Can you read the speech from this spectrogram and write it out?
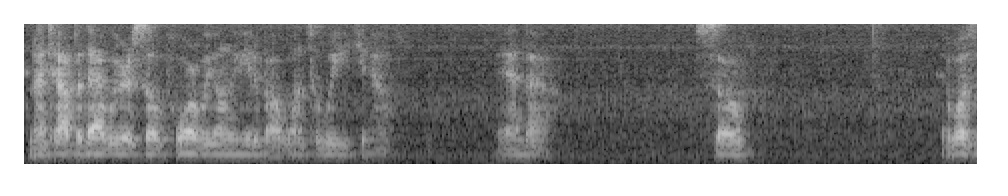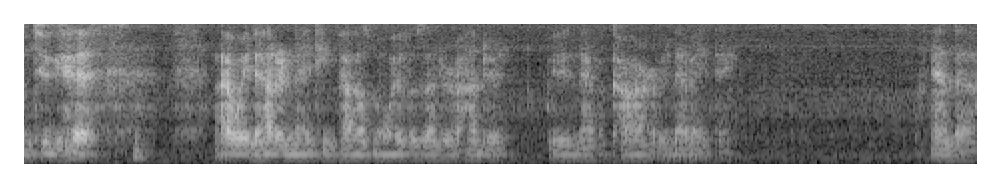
And on top of that, we were so poor we only ate about once a week, you know. And uh, so it wasn't too good. I weighed 119 pounds. My wife was under 100. We didn't have a car. We didn't have anything. And uh,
